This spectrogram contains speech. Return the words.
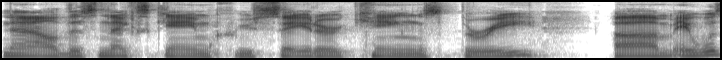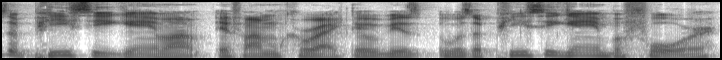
now, this next game, Crusader Kings 3, um, it was a PC game, uh, if I'm correct. It, be, it was a PC game before,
